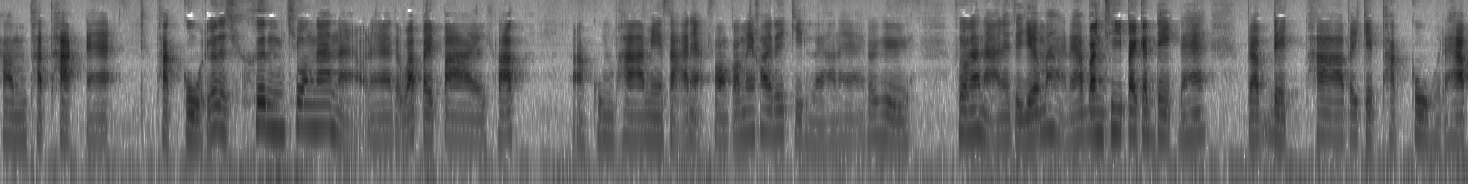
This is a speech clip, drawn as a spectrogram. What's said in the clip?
ทำผัดผักนะฮะผักกูดก็จะขึ้นช่วงหน้าหนาวนะฮะแต่ว่าปลายๆสักกุมภาเมษาเนี่ยฟองก็ไม่ค่อยได้กินแล้วนะฮะก็คือ ช่วงหน้าหนาวเนี่ยจะเยอะมากนะครับ บางทีไปกับเด็กนะฮะแบบเด็กพาไปเก็บผักกูดนะครับ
